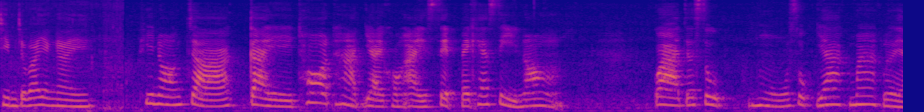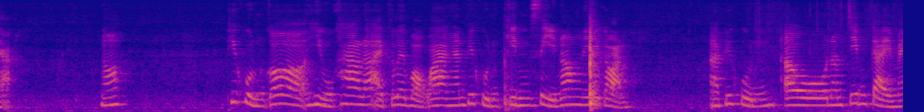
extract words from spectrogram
ชิมจะว่ายังไง พี่น้องจ๋าไก่ทอดหาดใหญ่ของไอเสร็จไปแค่สี่น่อง กว่าจะสุกหูสุกยากมากเลยอะเนาะพี่ขุนก็หิวข้าวแล้วไอก็เลยบอกว่างั้นพี่ขุนกินสี่น่องนี้ไปก่อนอะพี่ขุนเอาน้ำจิ้มไก่ไหม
